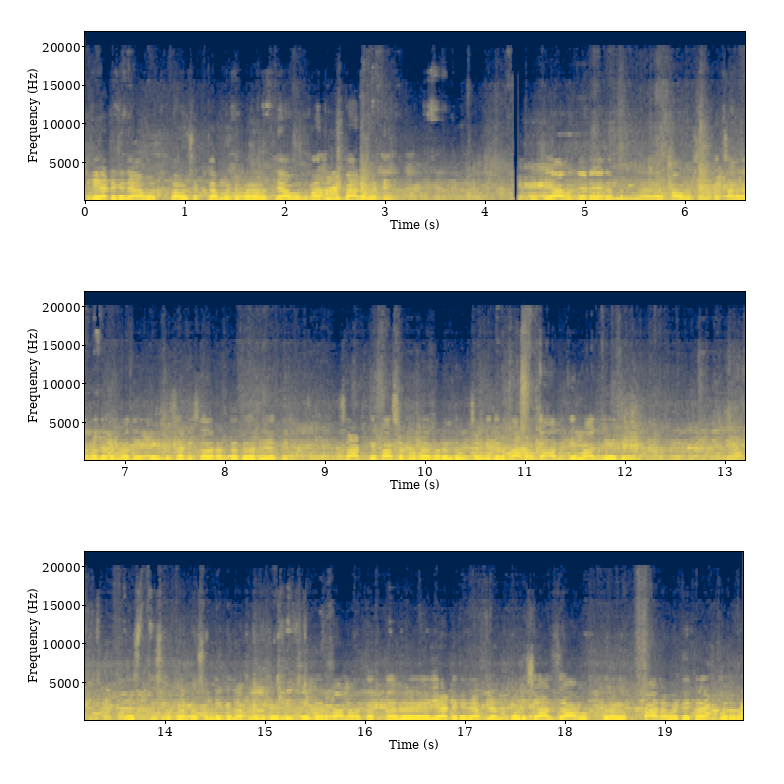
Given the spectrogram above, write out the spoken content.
तर या ठिकाणी आवक पाहू शकता मोठ्या प्रमाणातली आवक झालेली पाहायला होते भेंडीची आवक या ठिकाणी आपण पाहू शकता चांगल्या क्वालिटीमध्ये भेंडीसाठी साधारणतः दर जे साठ ते पासष्ट रुपयापर्यंत उच्चांकी दर पाण्यामध्ये हलके माल जे येते पस्तीस रुपयापासून देखील आपल्याला भेंडीचे दर पाहायला होतात तर या ठिकाणी आपल्याला थोडीशी आज आवक पाहायला होते त्याचबरोबर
